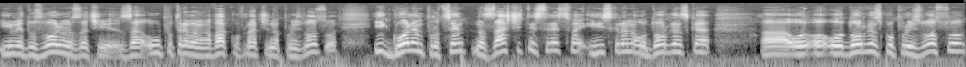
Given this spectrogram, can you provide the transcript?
им е дозволено значи за употреба на ваков начин на производство и голем процент на заштитни средства и исхрана од органска а, од органско производство.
